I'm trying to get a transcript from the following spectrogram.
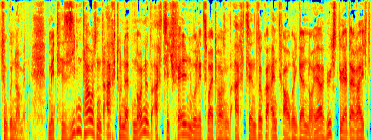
zugenommen. Mit 7889 Fällen wurde 2018 sogar ein trauriger neuer Höchstwert erreicht.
